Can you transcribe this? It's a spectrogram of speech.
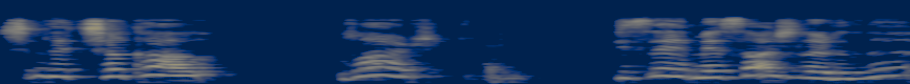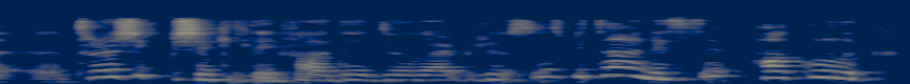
Şimdi çakallar bize mesajlarını e, trajik bir şekilde ifade ediyorlar biliyorsunuz. Bir tanesi haklılık.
